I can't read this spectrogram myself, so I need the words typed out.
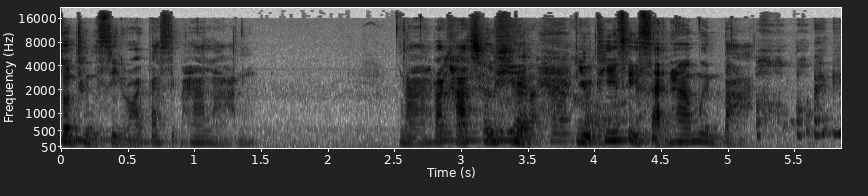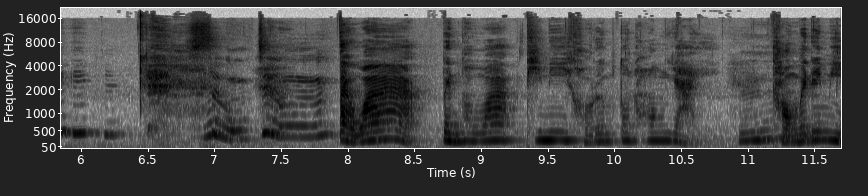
จนถึง 485 ล้าน นะ ราคาเฉลี่ยราคาเฉลี่ยราคาอยู่ที่ของ450,000 บาทโอ้ยสูงจึง แต่ว่าเป็นเพราะว่าที่นี่เขาเริ่มต้นห้องใหญ่อืมเขาไม่ได้มี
